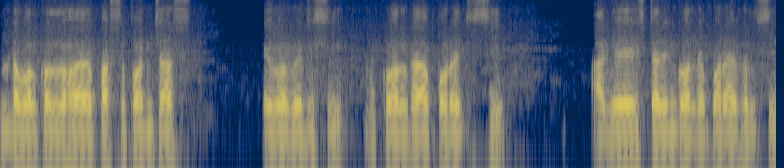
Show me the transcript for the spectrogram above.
ডবল করলে হয় পাঁচশো পঞ্চাশ। এভাবে দিছি। কলটা পরাইতেছি। আগে স্টারিং কলটা পরাই ফেলছি।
